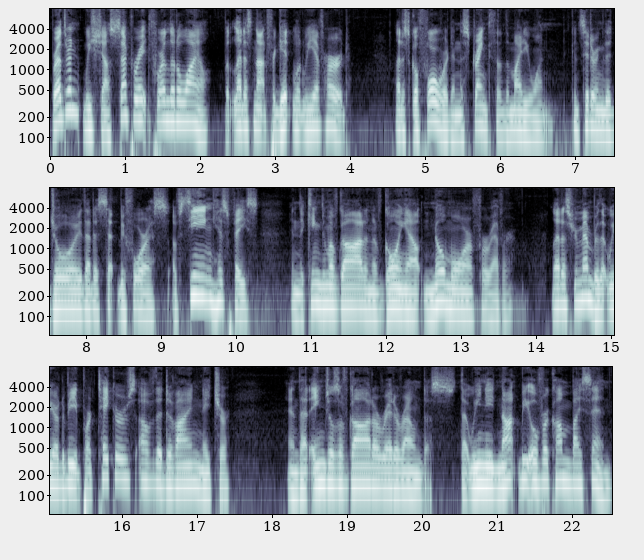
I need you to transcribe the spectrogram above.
Brethren, we shall separate for a little while, but let us not forget what we have heard. Let us go forward in the strength of the mighty one considering the joy that is set before us of seeing his face in the kingdom of God and of going out no more forever. Let us remember that we are to be partakers of the divine nature, and that angels of God are right around us, that we need not be overcome by sin.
